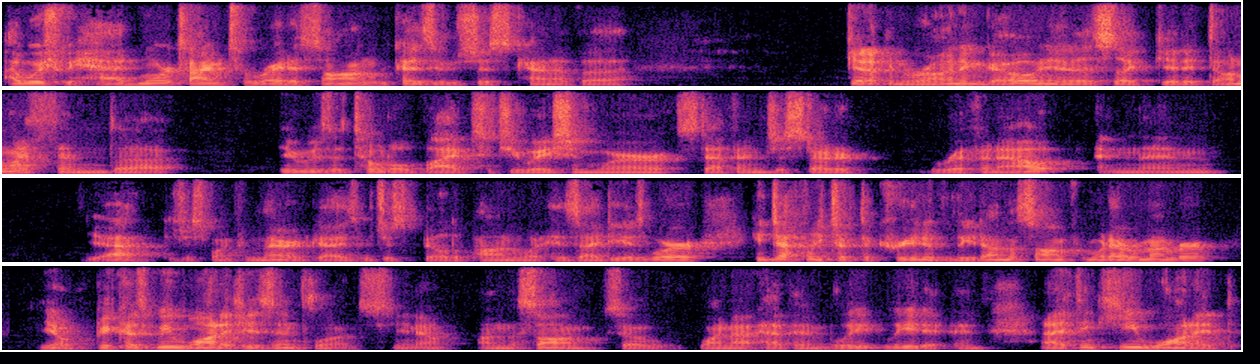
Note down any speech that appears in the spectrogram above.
I wish we had more time to write a song because it was just kind of a get up and run and go and just like get it done with. And uh, it was a total vibe situation where Stephen just started riffing out and then yeah it just went from there. Guys would just build upon what his ideas were. He definitely took the creative lead on the song from what i remember you know because we wanted his influence you know on the song so why not have him lead it and, and i think he wanted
